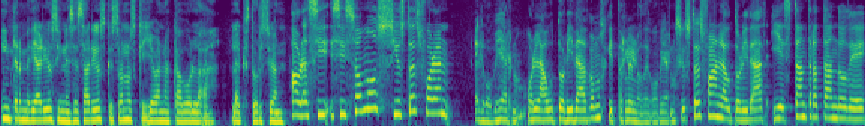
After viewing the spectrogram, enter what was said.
intermediarios innecesarios que son los que llevan a cabo la, la extorsión. Ahora, si, si somos, si ustedes fueran el gobierno o la autoridad, vamos a quitarle lo de gobierno, si ustedes fueran la autoridad y están tratando de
